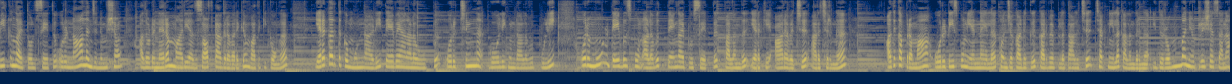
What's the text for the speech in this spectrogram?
பீர்க்கங்காய் தோல் சேர்த்து ஒரு நாலஞ்சு நிமிஷம் அதோட நிறம் மாறி அது சாஃப்ட் ஆகிற வரைக்கும் வதக்கிக்கோங்க. இறக்கறதுக்கு முன்னாடி தேவையான அளவு உப்பு ஒரு சின்ன கோலி குண்ட அளவு புளி ஒரு மூணு டேபிள் ஸ்பூன் அளவு தேங்காய் பூ சேர்த்து கலந்து இறக்கி ஆற வச்சு அரைச்சிருங்க. அதுக்கப்புறமா ஒரு டீஸ்பூன் எண்ணெயில் கொஞ்சம் கடுகு கருவேப்பிலை தாளித்து சட்னியில் கலந்துருங்க. இது ரொம்ப நியூட்ரிஷியஸான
